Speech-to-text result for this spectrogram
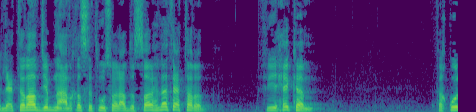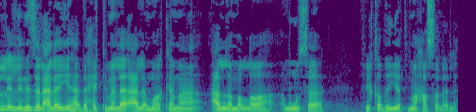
الاعتراض جبنا على قصة موسى والعبد الصالح. لا تعترض. في حكم. فقل اللي نزل علي هذا حكمة لا أعلمها كما علم الله موسى في قضية ما حصل له.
